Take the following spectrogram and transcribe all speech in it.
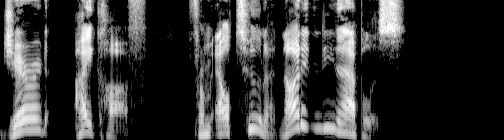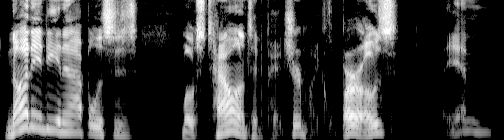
Jared Eickhoff from Altoona, not Indianapolis. Not Indianapolis's most talented pitcher, Michael Burrows. And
